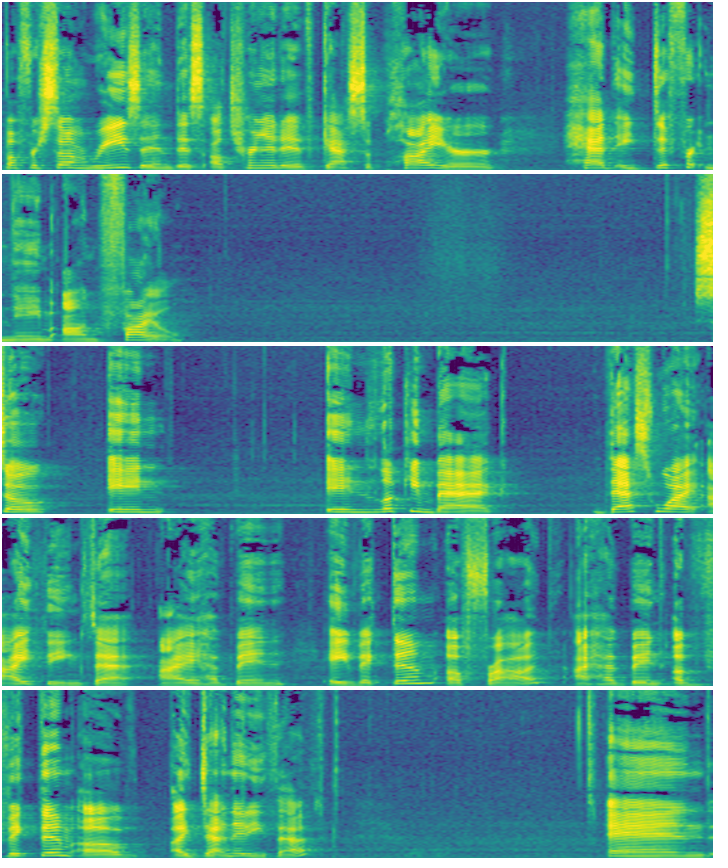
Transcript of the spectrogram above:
But for some reason, this alternative gas supplier had a different name on file. So in in looking back, that's why I think that I have been a victim of fraud. I have been a victim of identity theft. And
